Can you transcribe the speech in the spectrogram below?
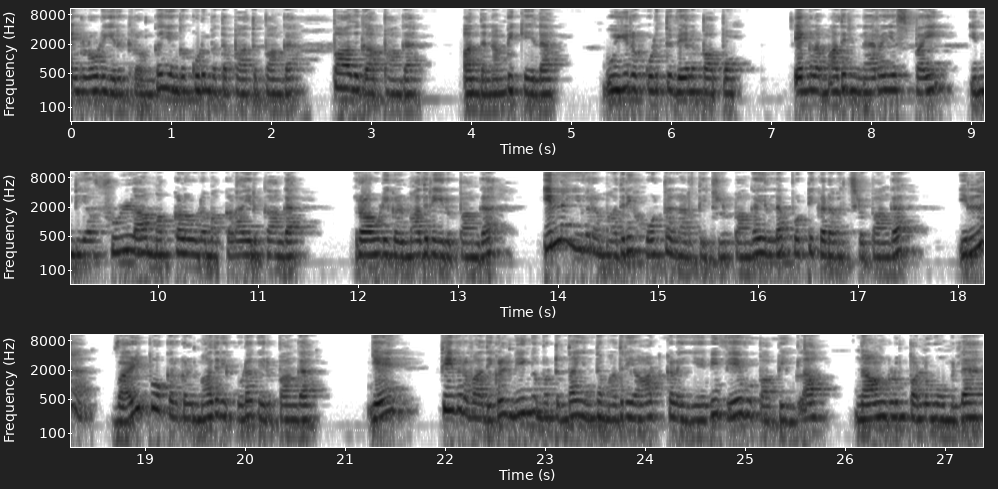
எங்களோட இருக்கிறவங்க எங்க குடும்பத்தை பார்த்துப்பாங்க பாதுகாப்பாங்க. அந்த நம்பிக்கையில உயிரை கொடுத்து வேலை பார்ப்போம். எங்களை மாதிரி நிறைய ஸ்பை இந்தியா ஃபுல்லா மக்களோட மக்களா இருக்காங்க. ரவுடிகள் மாதிரி இருப்பாங்க. இல்ல இவரை மாதிரி ஹோட்டல் நடத்திட்டு இருப்பாங்க. இல்ல பொட்டி கடை வச்சிருப்பாங்க. இல்ல வழிப்போக்கர்கள் மாதிரி கூட இருப்பாங்க. ஏன்? தீவிரவாதிகள் நீங்க மட்டும்தான் இந்த மாதிரி ஆட்களை ஏவி வேவு பாப்பீங்களா நாங்களும் பண்ணுவோம்ல.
